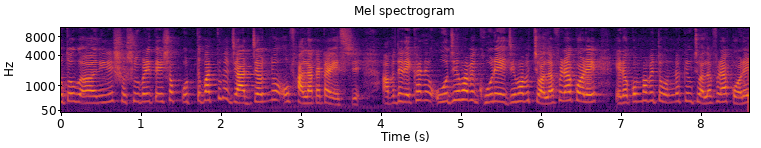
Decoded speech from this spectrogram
ও তো নিজের শ্বশুরবাড়িতে এসব করতে পারতো না, যার জন্য ও ফালাকাটা এসছে। আমাদের এখানে ও যেভাবে ঘোরে, যেভাবে চলাফেরা করে, এরকমভাবে তো অন্য কেউ চলাফেরা করে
